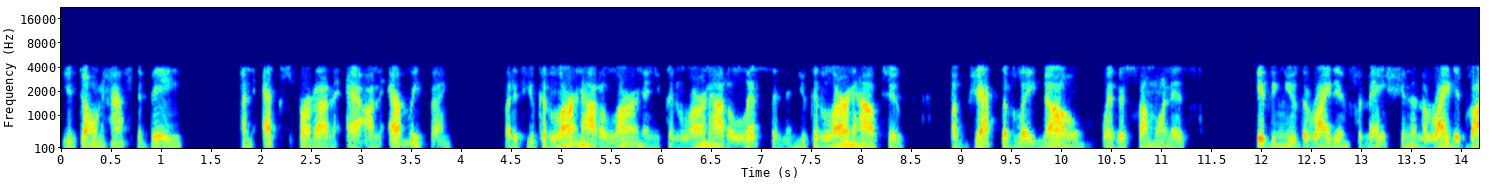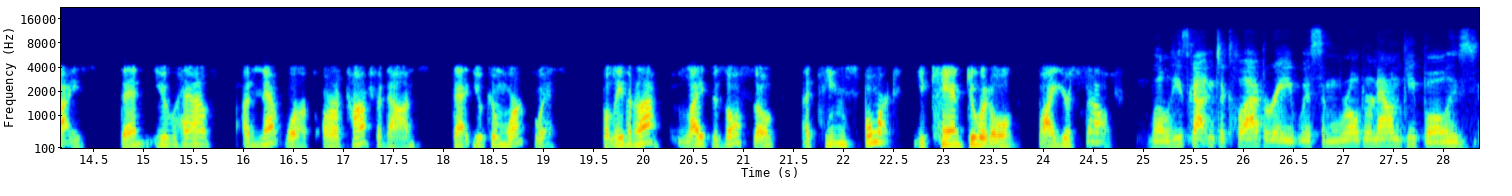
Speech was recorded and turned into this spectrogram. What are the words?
you don't have to be an expert on on everything. But if you can learn how to learn and you can learn how to listen and you can learn how to objectively know whether someone is giving you the right information and the right advice, then you have a network or a confidant that you can work with. Believe it or not, life is also a team sport. You can't do it all by yourself. Well, he's gotten to collaborate with some world renowned people. He's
